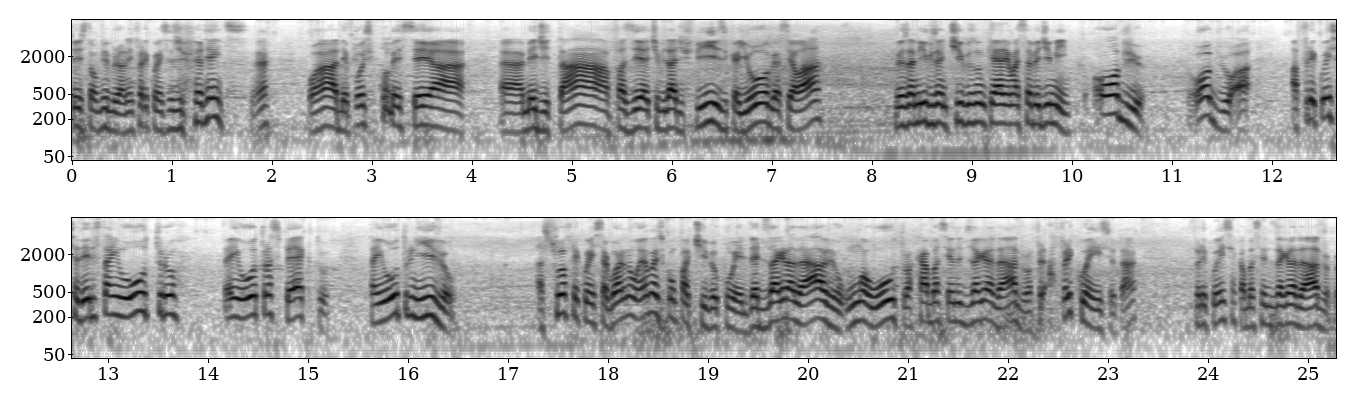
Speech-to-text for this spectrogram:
vocês estão vibrando em frequências diferentes, né? Ou, ah, depois que comecei a, a meditar, fazer atividade física, yoga, sei lá, meus amigos antigos não querem mais saber de mim. Óbvio, óbvio, a, a frequência deles está em outro, está em outro aspecto, está em outro nível a sua frequência agora não é mais compatível com eles, é desagradável, um ao outro acaba sendo desagradável, a frequência, tá? A frequência acaba sendo desagradável.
